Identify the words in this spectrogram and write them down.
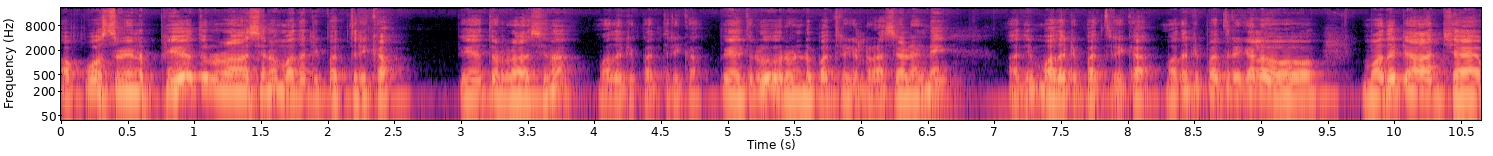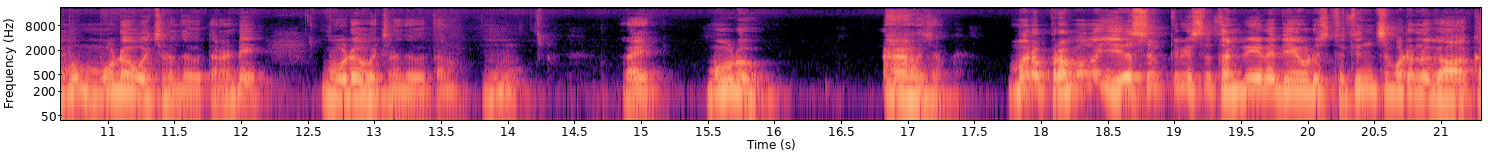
అపోస్తుడైన పేతురు రాసిన మొదటి పత్రిక. పేతురు రాసిన మొదటి పత్రిక. పేతుడు రెండు పత్రికలు రాశాడండి. అది మొదటి పత్రిక. మొదటి పత్రికలో మొదటి అధ్యాయము మూడో వచనం చదువుతానండి. మూడో వచనం చదువుతాను. రైట్. మూడు వచనం. మన ప్రభువు యేసుక్రీస్తు తండ్రి అయిన దేవుడు స్థుతించబడునుగాక.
